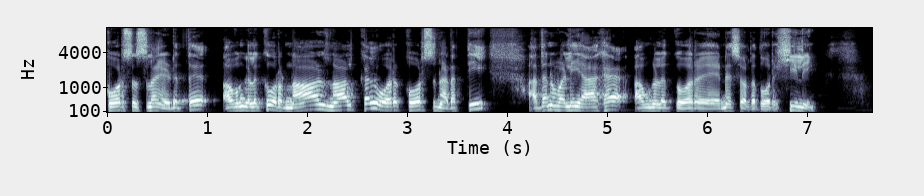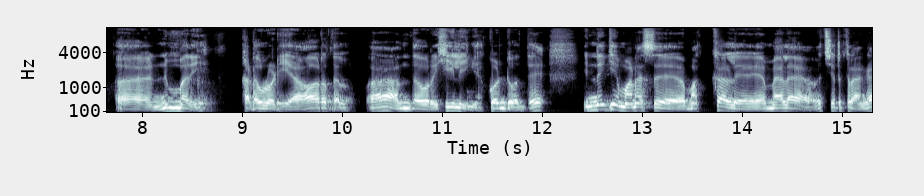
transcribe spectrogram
கோர்சஸ்லாம் எடுத்து அவங்களுக்கு ஒரு நாலு நாட்கள் ஒரு கோர்ஸ் நடத்தி அதன் வழியாக அவங்களுக்கு ஒரு என்ன சொல்றது ஒரு ஹீலிங் நிம்மதி கடவுளுடைய ஆறுதல் அந்த ஒரு ஹீலிங்கை கொண்டு வந்து இன்னைக்கு மனசு மக்கள் என் மேலே வச்சிருக்கிறாங்க.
